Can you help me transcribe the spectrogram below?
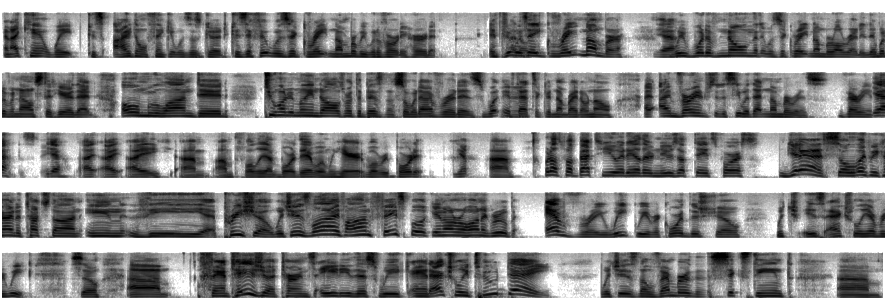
And I can't wait because I don't think it was as good. Because if it was a great number, we would have already heard it. If it I was don't- a great number, Yeah. we would have known that it was a great number already. They would have announced it here that oh Mulan did 200 million dollars worth of business or whatever it is. What if that's a good number? I don't know. I, I'm very interested to see what that number is. Very Yeah, interested to see. yeah, I, I, I, I'm, I'm fully on board there. When we hear it, we'll report it. Yep. Um, what else? Well, back to you. Any other news updates for us? Yeah, so like we kind of touched on in the pre-show, which is live on Facebook in our Ohana group every week. We record this show, which is actually every week. So, um, Fantasia turns 80 this week, and actually today, which is November the 16th. Um,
